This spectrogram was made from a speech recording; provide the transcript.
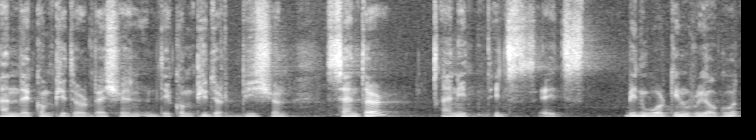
and the computer vision, the computer vision center, and it, it's it's been working real good.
